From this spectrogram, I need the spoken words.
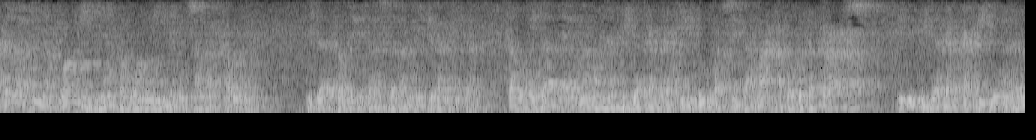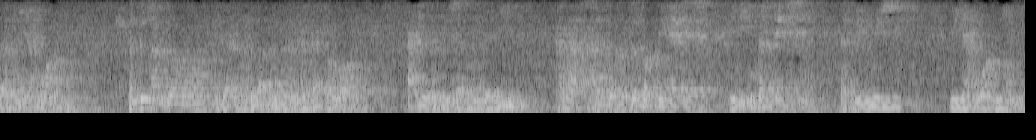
adalah minyak wangi yang terwangi yang sangat harum tidak terlintas dalam pikiran kita. Tahu kita yang namanya pijakan kaki itu pasti tanah atau benda keras ini pijakan kakinya adalah minyak wangi tenggelam dong tidak tenggelam dengan hendak Allah air bisa menjadi keras seperti es. Ini bukan es tapi wis minyak wangi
